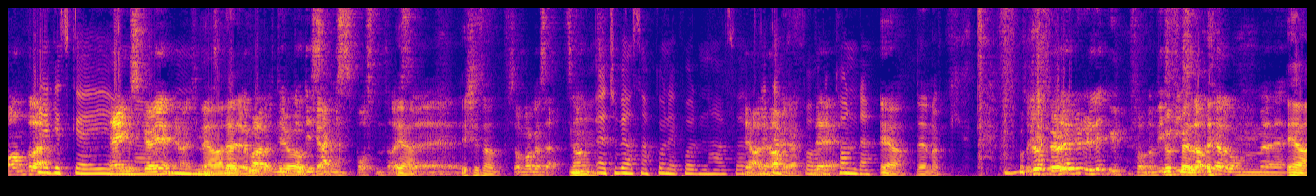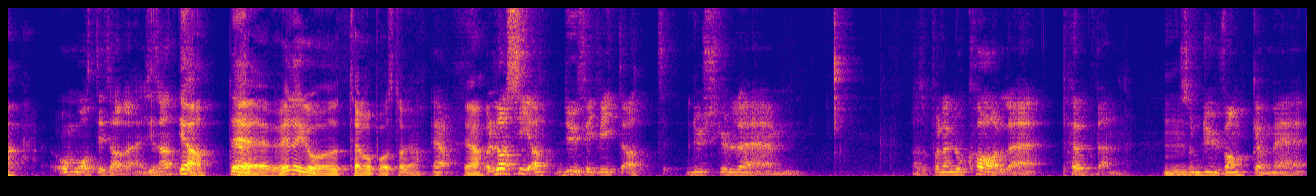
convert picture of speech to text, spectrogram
og Jeg er Skøyen. Hege Skøyen, ja. ikke minst. Ja, det er det var ordet, det er jo 96-posten til Ja. disse Ikke sant? har sett Sant? Jeg tror vi har snakket om det på den her, så Ja, det er derfor Det- vi kan det. Ja, det er nok Så da føler du deg litt utenfor når vi snakker om, eh, Ja, om 80-tallet. Ikke sant? ja det vil jeg jo tørre å påstå, ja. Ja. Ja. Og la oss si at du fikk vite at du skulle eh, Altså på den lokale puben Mm. som du vanker med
